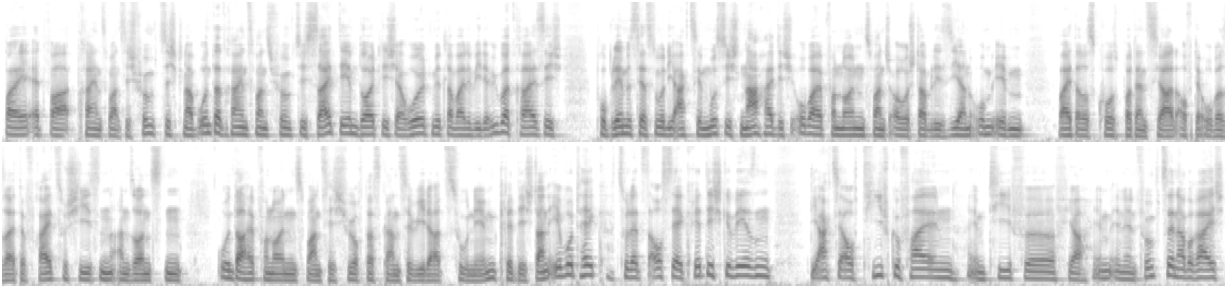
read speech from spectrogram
bei etwa 23,50, knapp unter 23,50. Seitdem deutlich erholt, mittlerweile wieder über 30. Problem ist jetzt nur, die Aktie muss sich nachhaltig oberhalb von 29 Euro stabilisieren, um eben weiteres Kurspotenzial auf der Oberseite freizuschießen. Ansonsten unterhalb von 29 wird das Ganze wieder zunehmend kritisch. Dann Evotech, zuletzt auch sehr kritisch gewesen. Die Aktie auch tief gefallen, im Tief, äh, ja, im, in den 15er Bereich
